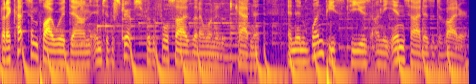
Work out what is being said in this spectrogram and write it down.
but I cut some plywood down into the strips for the full size that I wanted of the cabinet, and then one piece to use on the inside as a divider.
